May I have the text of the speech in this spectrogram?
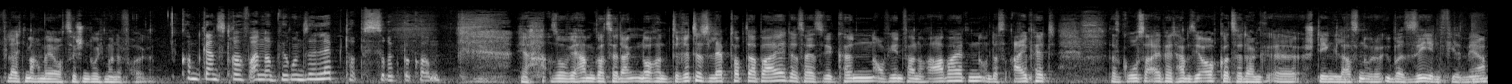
vielleicht machen wir ja auch zwischendurch mal eine Folge. Kommt ganz drauf an, ob wir unsere Laptops zurückbekommen. Ja, also wir haben Gott sei Dank noch ein drittes Laptop dabei. Das heißt, wir können auf jeden Fall noch arbeiten. Und das iPad, das große iPad haben sie auch Gott sei Dank äh, stehen gelassen oder übersehen vielmehr.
